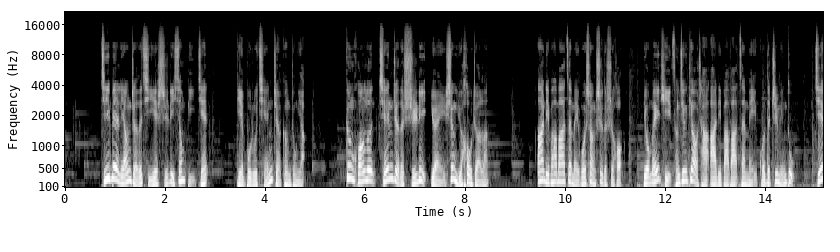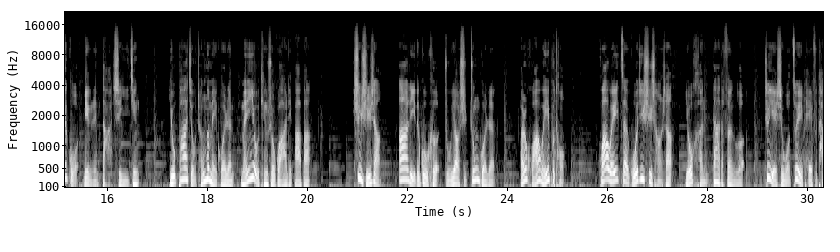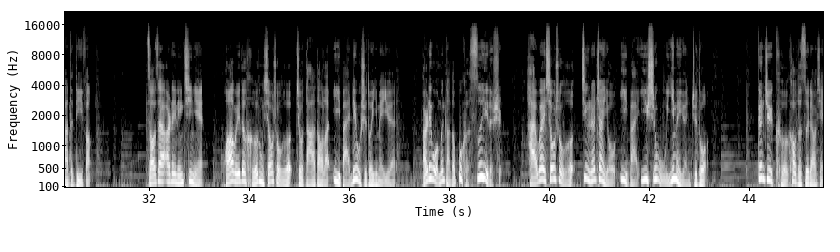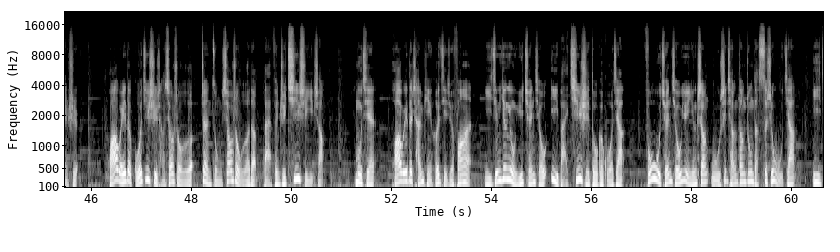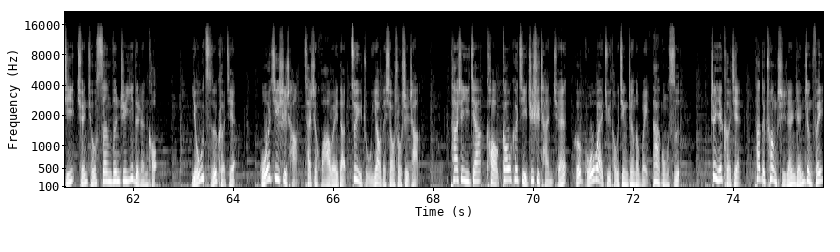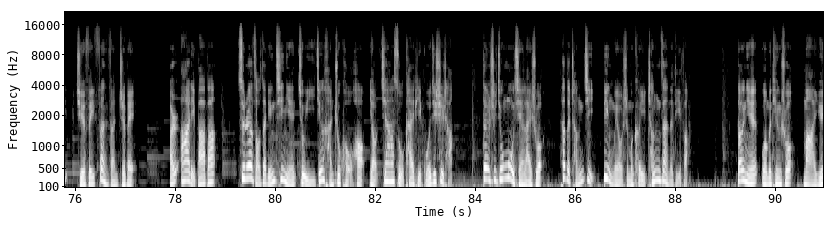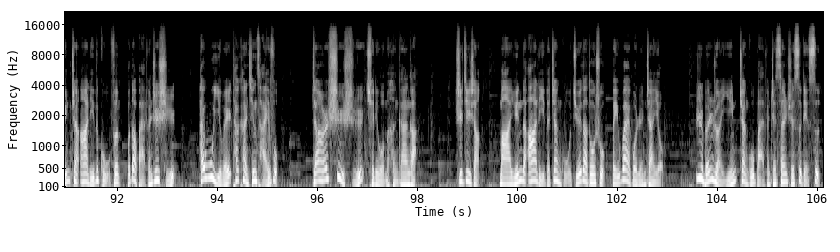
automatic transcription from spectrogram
即便两者的企业实力相比肩，也不如前者更重要。更遑论前者的实力远胜于后者了。阿里巴巴在美国上市的时候，有媒体曾经调查阿里巴巴在美国的知名度，结果令人大吃一惊。有八九成的美国人没有听说过阿里巴巴。事实上，阿里的顾客主要是中国人，而华为不同，华为在国际市场上有很大的份额，这也是我最佩服他的地方。早在2007年，华为的合同销售额就达到了一百六十多亿美元，而令我们感到不可思议的是，海外销售额竟然占有一百一十五亿美元之多。根据可靠的资料显示，华为的国际市场销售额占总销售额的百分之七十以上。目前，华为的产品和解决方案已经应用于全球一百七十多个国家，服务全球运营商五十强当中的四十五家，以及全球三分之一的人口。由此可见，国际市场才是华为的最主要的销售市场。它是一家靠高科技知识产权和国外巨头竞争的伟大公司。这也可见，它的创始人任正非绝非泛泛之辈。而阿里巴巴。虽然早在零七年就已经喊出口号要加速开辟国际市场，但是就目前来说，它的成绩并没有什么可以称赞的地方。当年我们听说马云占阿里的股份不到百分之十，还误以为他看清财富。然而事实却令我们很尴尬。实际上，马云的阿里的占股绝大多数被外国人占有，日本软银占股百分之三十四点四，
